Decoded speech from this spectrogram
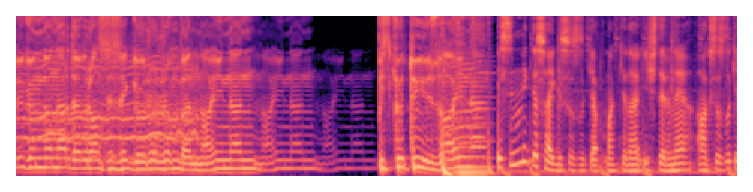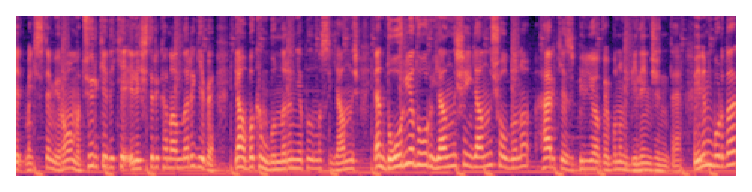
Bir gün döner devran sizi görürüm ben aynen Biz kötüyüz aynen Kesinlikle saygısızlık yapmak ya da işlerine haksızlık etmek istemiyorum ama Türkiye'deki eleştiri kanalları gibi ya bakın bunların yapılması yanlış. Yani doğruya doğru yanlışın yanlış olduğunu herkes biliyor ve bunun bilincinde. Benim burada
